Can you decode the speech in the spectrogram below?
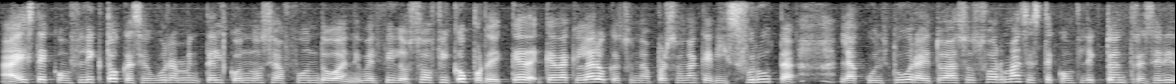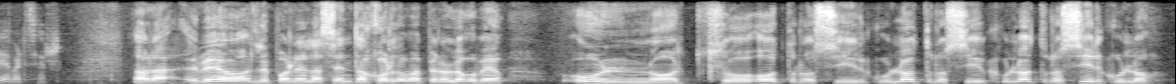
a este conflicto que seguramente él conoce a fondo a nivel filosófico, porque queda, queda claro que es una persona que disfruta la cultura y todas sus formas, este conflicto entre ser y deber ser. ahora eh, veo, le pone el acento a Córdoba, pero luego veo un ocho, otro círculo, otro círculo, otro círculo.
